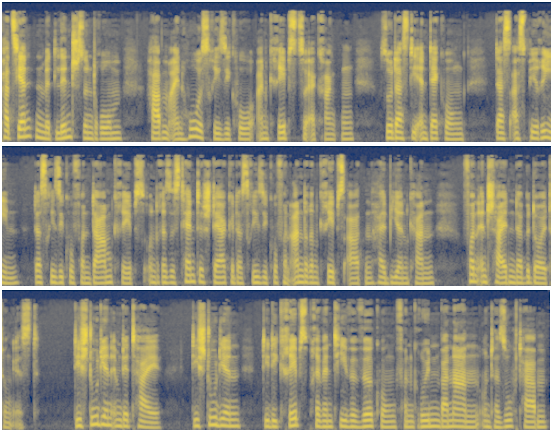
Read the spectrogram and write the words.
Patienten mit Lynch-Syndrom haben ein hohes Risiko, an Krebs zu erkranken, sodass die Entdeckung dass Aspirin das Risiko von Darmkrebs und resistente Stärke das Risiko von anderen Krebsarten halbieren kann, von entscheidender Bedeutung ist. Die Studien im Detail, die Studien, die die krebspräventive Wirkung von grünen Bananen untersucht haben,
